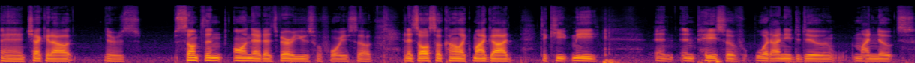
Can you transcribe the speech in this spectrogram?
and check it out. There's something on there that's very useful for you so and it's also kind of like my guide to keep me in in pace of what I need to do my notes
